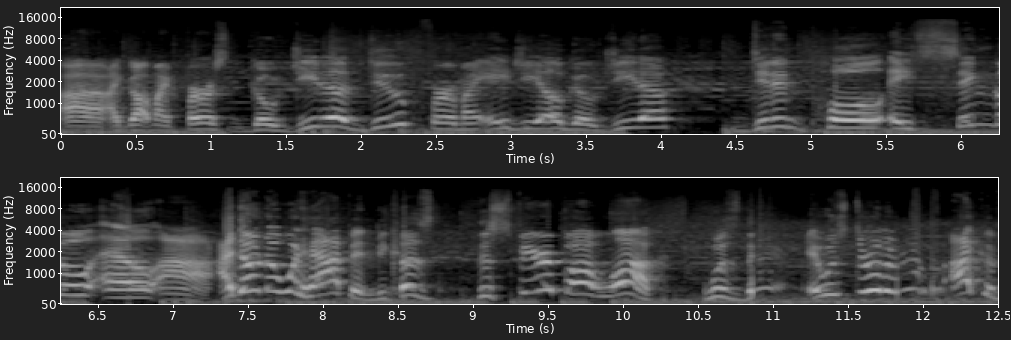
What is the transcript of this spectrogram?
uh, I got my first Gogeta dupe for my AGL Gogeta. Didn't pull a single LR. I don't know what happened because the Spirit Bomb luck was there. It was through the roof. I could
